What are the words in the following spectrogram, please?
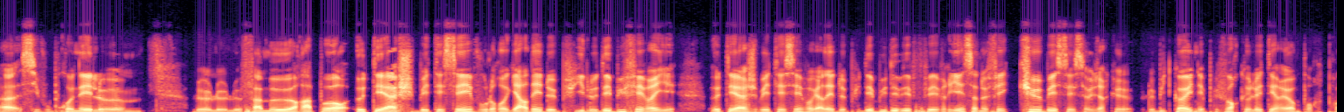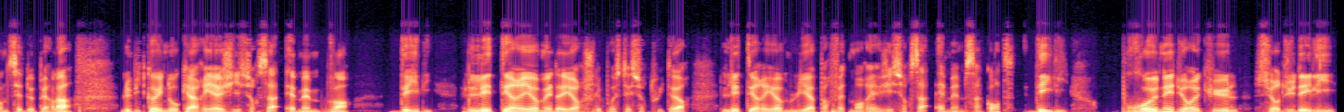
Euh, si vous prenez le, le, fameux rapport ETH-BTC, vous le regardez depuis le début février. ETH-BTC, vous regardez depuis début février, ça ne fait que baisser. Ça veut dire que le Bitcoin est plus fort que l'Ethereum pour prendre ces deux paires-là. Le Bitcoin donc a réagi sur sa MM20 daily. L'Ethereum, et d'ailleurs je l'ai posté sur Twitter, l'Ethereum lui a parfaitement réagi sur sa MM50 daily. Prenez du recul sur du daily,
